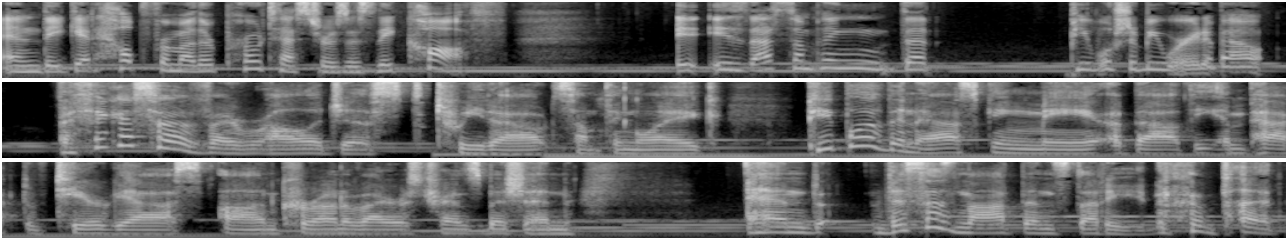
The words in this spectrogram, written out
and they get help from other protesters as they cough. Is that something that people should be worried about? I think I saw a virologist tweet out something like, People have been asking me about the impact of tear gas on coronavirus transmission. And this has not been studied, but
